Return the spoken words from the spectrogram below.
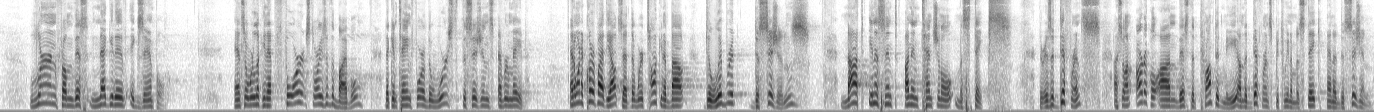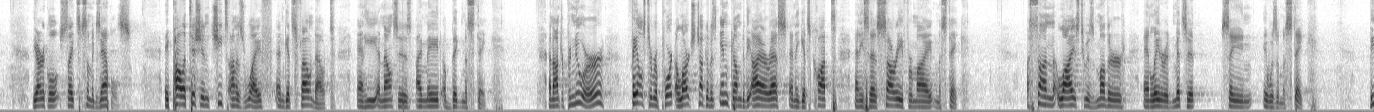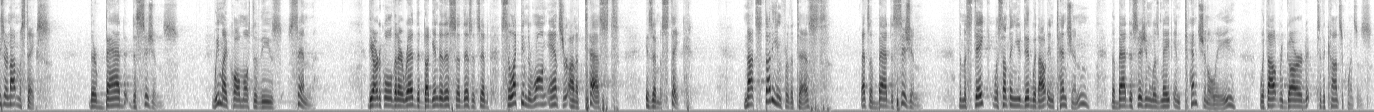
Learn from this negative example. And so we're looking at four stories of the Bible that contain four of the worst decisions ever made. And I want to clarify at the outset that we're talking about deliberate decisions, not innocent, unintentional mistakes. There is a difference I saw an article on this that prompted me on the difference between a mistake and a decision. The article cites some examples. A politician cheats on his wife and gets found out, and he announces, I made a big mistake. An entrepreneur fails to report a large chunk of his income to the IRS, and he gets caught, and he says, Sorry for my mistake. A son lies to his mother and later admits it saying it was a mistake. These are not mistakes, they're bad decisions. We might call most of these sin. The article that I read that dug into this said this it said, selecting the wrong answer on a test is a mistake. Not studying for the test, that's a bad decision. The mistake was something you did without intention. The bad decision was made intentionally without regard to the consequences.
